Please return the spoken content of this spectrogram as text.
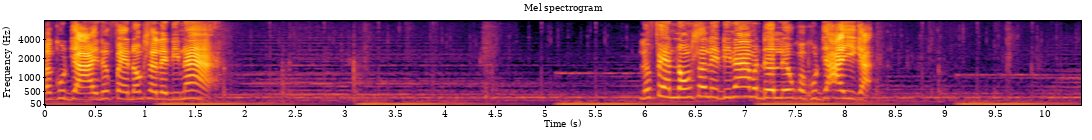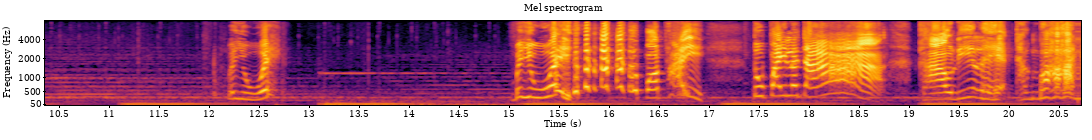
ทั้งคุณยายทั้งแฟนน้องเซเลดิน่าแล้วแฟนน้องเซเลดิน่ามันเดินเร็วกว่าคุณยายอีกอะไม่อยู่เว้ยไม่อยู่เว้ยปลอดภัย ตูไปล้วจ้าข่าวนี้แหละทั้งบ้าน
